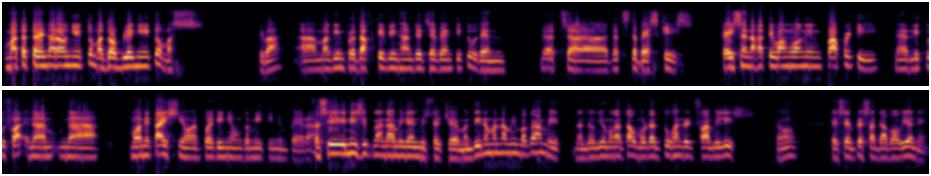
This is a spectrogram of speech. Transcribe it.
Kung mata-turn around niyo ito madoble niyo ito mas 'di ba? Ah, maging productive in 172 then that's uh, that's the best case. Kaysa nakatiwangwang yung property na liquefy na na monetize nyo pwede nyo gamitin yung pera Kasi inisip nga namin yan, Mr. Chairman, di naman namin magamit. Nandun yung mga tao, more than 200 families. No? Eh, siyempre sa Davao yan eh.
